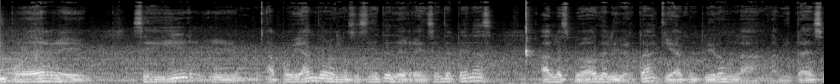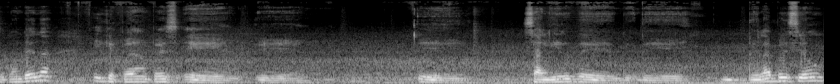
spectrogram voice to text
y poder seguir apoyando en los incidentes de redención de penas a los privados de libertad que ya cumplieron la, mitad de su condena y que puedan pues eh, eh, eh, salir de, la prisión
